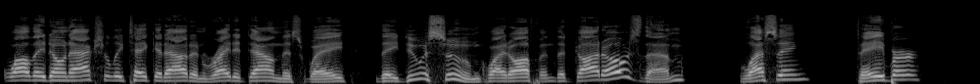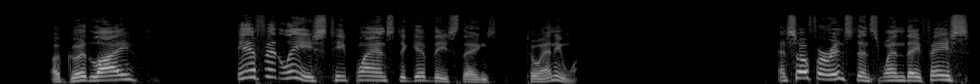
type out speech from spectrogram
while they don't actually take it out and write it down this way, they do assume quite often that God owes them blessing, favor, a good life, if at least he plans to give these things to anyone. And so, for instance, when they face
